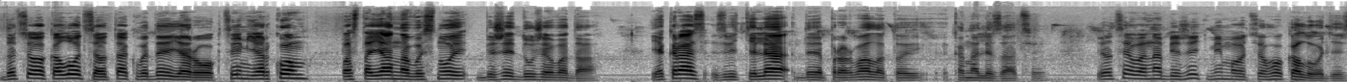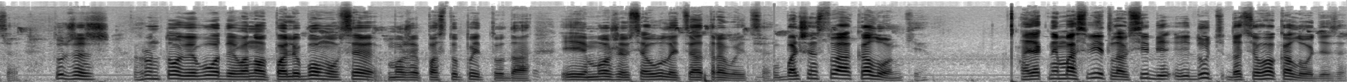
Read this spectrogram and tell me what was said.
До цього колодця отак веде ярок. Цим ярком постійно весною біжить дуже вода. Якраз звідтіля, де прорвало той каналізацію. І оце вона біжить мимо цього колодязя. Тут же ж ґрунтові води, воно по-любому все може поступити туди і може вся вулиця отравитися. У більшинства колонки. А як нема світла, всі йдуть до цього колодязя.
